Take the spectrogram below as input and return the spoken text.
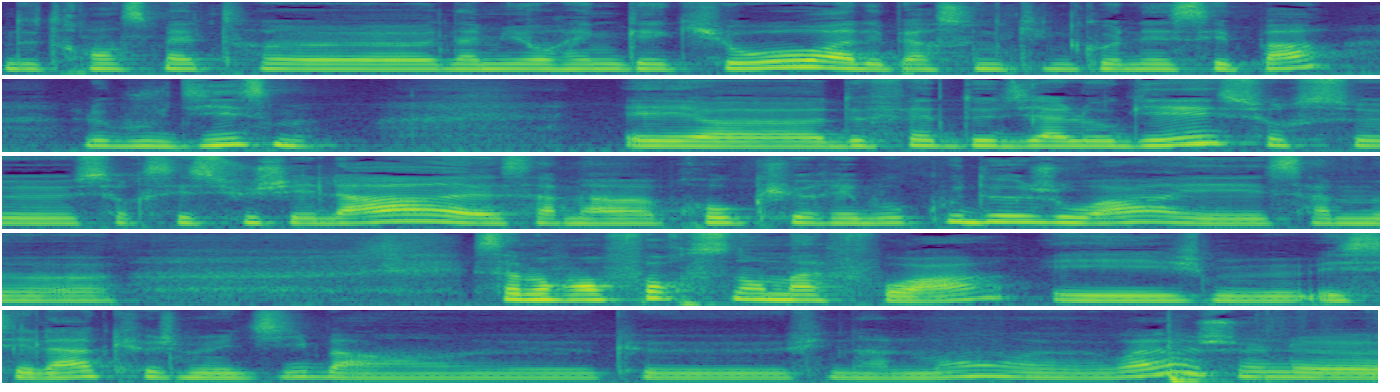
de transmettre euh, Namio Rengekyo à des personnes qui ne connaissaient pas le bouddhisme. Et de fait de dialoguer sur, ce, sur ces sujets-là, ça m'a procuré beaucoup de joie et ça me, ça me renforce dans ma foi. Et, et c'est là que je me dis ben, que finalement, voilà, je ne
